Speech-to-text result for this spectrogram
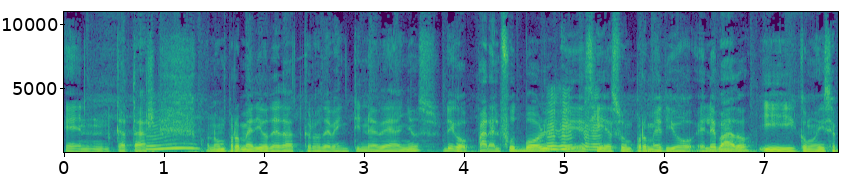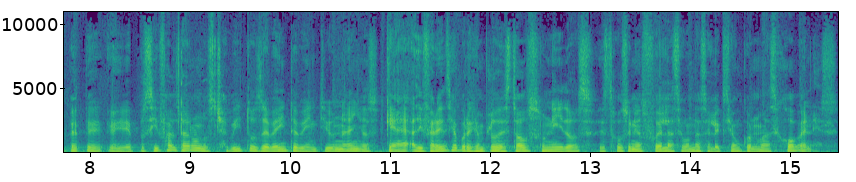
en Qatar, mm. con un promedio de edad creo de 29 años. Digo, para el fútbol eh, sí es un promedio elevado. Y como dice Pepe, eh, pues sí faltaron los chavitos de 20, 21 años. Que a, diferencia, por ejemplo, de Estados Unidos, Estados Unidos fue la segunda selección con más jóvenes.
